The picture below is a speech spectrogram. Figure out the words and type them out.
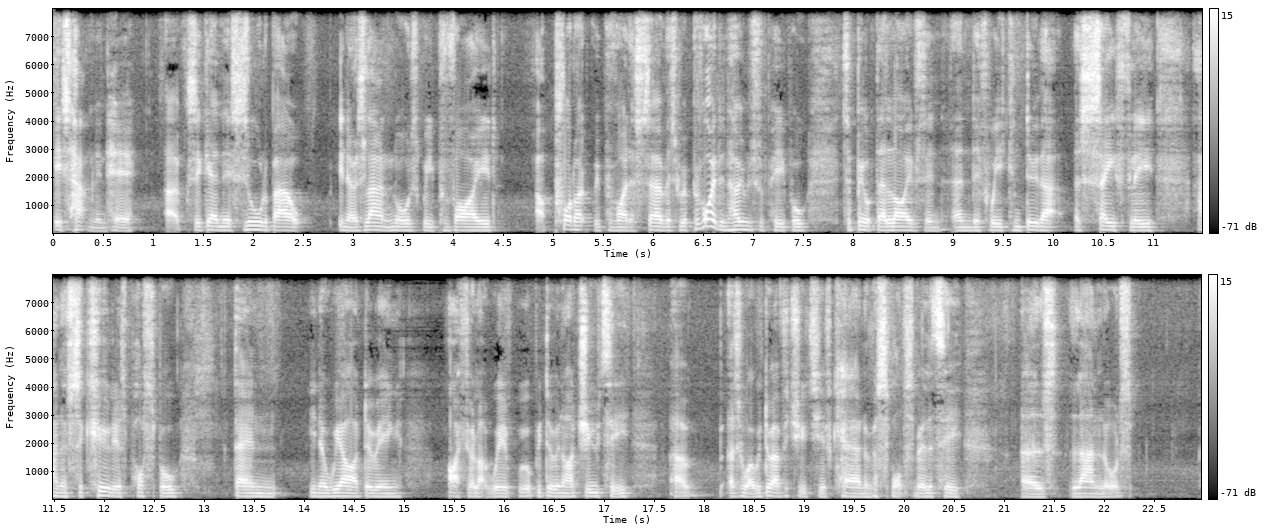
is happening here. Because uh, again, this is all about, you know, as landlords, we provide a product, we provide a service, we're providing homes for people to build their lives in. And if we can do that as safely and as securely as possible, then, you know, we are doing, I feel like we will be doing our duty uh, as well. We do have a duty of care and a responsibility as landlords.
